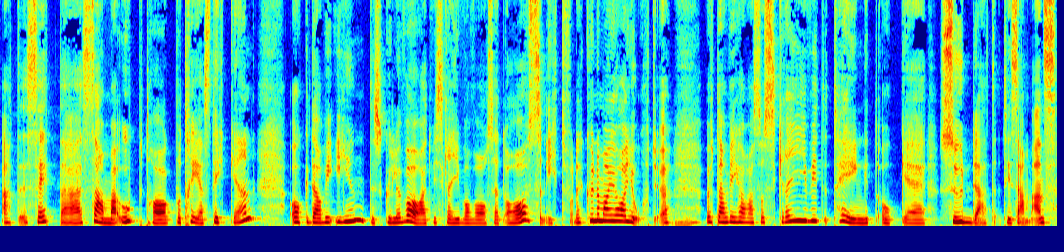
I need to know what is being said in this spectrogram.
att sätta samma uppdrag på tre stycken och där vi inte skulle vara att vi skriver varsitt avsnitt, för det kunde man ju ha gjort ju. Utan vi har alltså skrivit, tänkt och eh, suddat tillsammans.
